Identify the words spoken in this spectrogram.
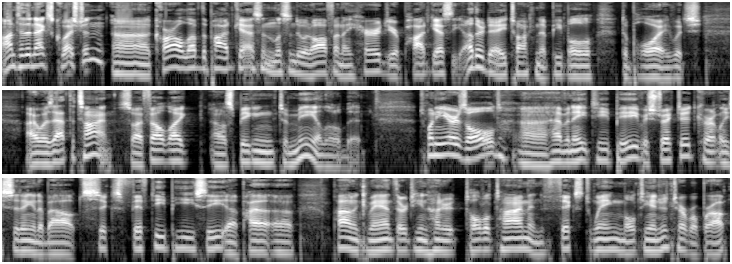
On to the next question. Uh, Carl, love the podcast and listen to it often. I heard your podcast the other day talking to people deployed, which I was at the time. So I felt like I was speaking to me a little bit. 20 years old, uh, have an ATP restricted, currently sitting at about 650 PC, uh, pilot, uh, pilot and command, 1300 total time, and fixed wing multi engine turboprop.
